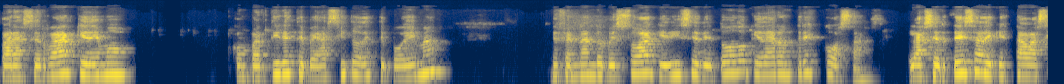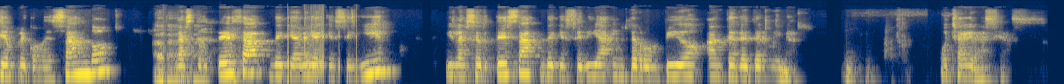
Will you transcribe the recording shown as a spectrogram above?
para cerrar, queremos compartir este pedacito de este poema de Fernando Pessoa que dice, de todo quedaron tres cosas. La certeza de que estaba siempre comenzando, la certeza de que había que seguir y la certeza de que sería interrumpido antes de terminar. Muchas gracias.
